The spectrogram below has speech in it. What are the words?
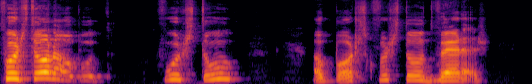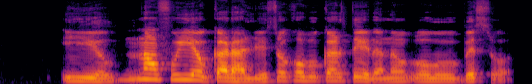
Foste ou não, puto? Foste tu? Aposto que foste tu, de veras. E ele, não fui eu, caralho, eu só roubo carteira, não roubo pessoa.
